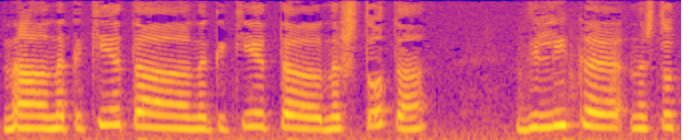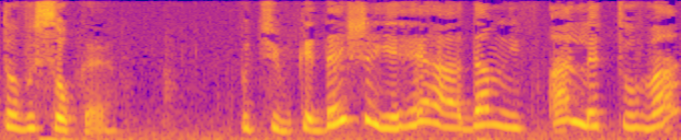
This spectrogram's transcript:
На, на какие-то, на какие-то, на что-то великое, на что-то высокое. Почему? Кедейша еге адам нифа летува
